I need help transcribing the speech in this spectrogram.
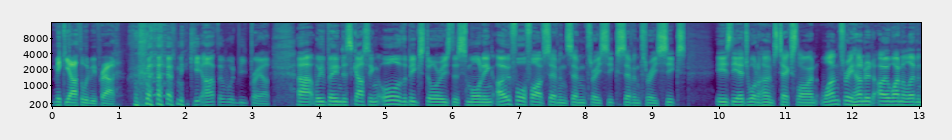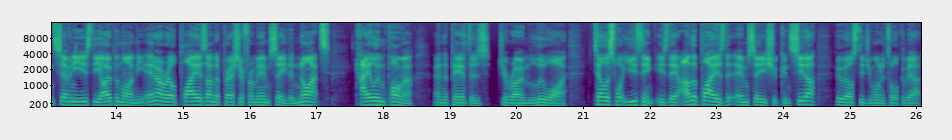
Mickey Arthur would be proud. Mickey Arthur would be proud. Uh, we've been discussing all of the big stories this morning. 0457 736 736 is the Edgewater Homes text line. 1300 01 1170 is the open line. The NRL players under pressure from MC. The Knights, Kalyn Ponga, and the Panthers, Jarome Luai. Tell us what you think. Is there other players that MC should consider? Who else did you want to talk about?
